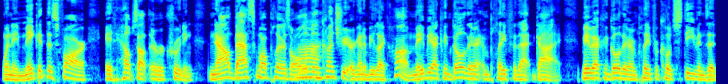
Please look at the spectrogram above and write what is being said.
when they make it this far, it helps out their recruiting. Now, basketball players all over the ah. country are going to be like, huh, maybe I could go there and play for that guy. Maybe I could go there and play for Coach Stevens at,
